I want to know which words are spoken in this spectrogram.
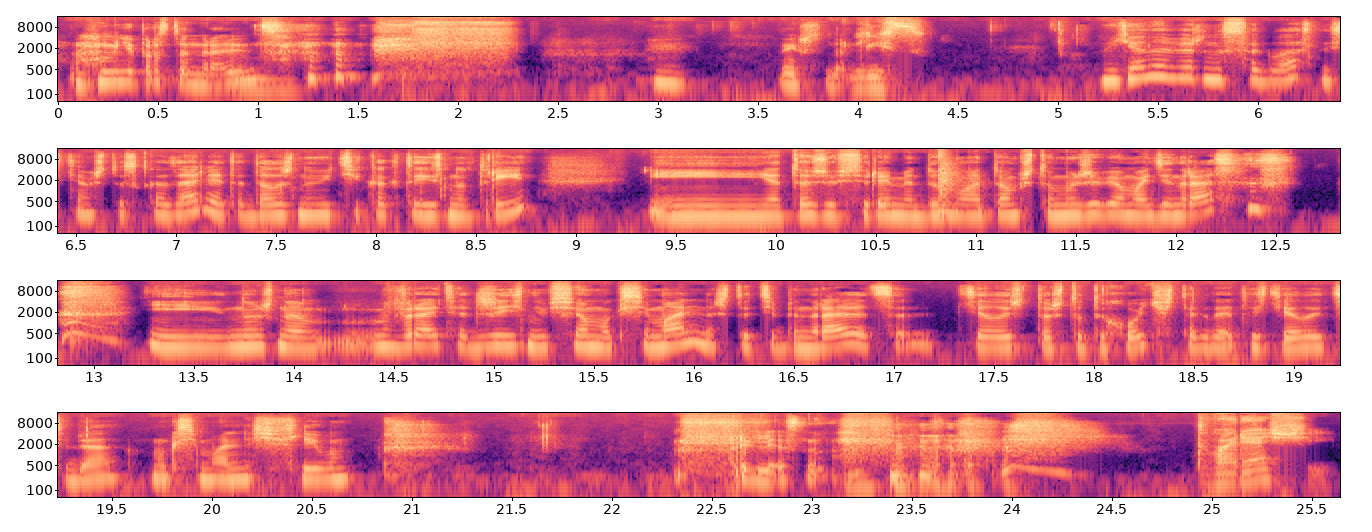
Мне просто нравится. Так что да. Лис. Ну, я, наверное, согласна с тем, что сказали. Это должно идти как-то изнутри. И я тоже все время думаю о том, что мы живем один раз. И нужно брать от жизни все максимально, что тебе нравится, делать то, что ты хочешь, тогда это сделает тебя максимально счастливым. Прелестно. Творящий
